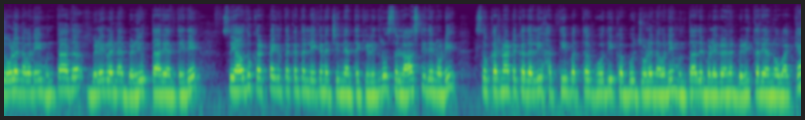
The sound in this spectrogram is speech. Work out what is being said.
ಜೋಳ ನವನೆ ಮುಂತಾದ ಬೆಳೆಗಳನ್ನು ಬೆಳೆಯುತ್ತಾರೆ ಅಂತ ಇದೆ. ಸೊ ಯಾವುದು ಕರೆಕ್ಟಾಗಿರ್ತಕ್ಕಂಥ ಲೇಖನ ಚಿಹ್ನೆ ಅಂತ ಕೇಳಿದರು. ಸೊ ಲಾಸ್ಟ್ ಇದೆ ನೋಡಿ. ಸೊ ಕರ್ನಾಟಕದಲ್ಲಿ ಹತ್ತಿ ಭತ್ತ ಗೋಧಿ ಕಬ್ಬು ಜೋಳ ನವಣೆ ಮುಂತಾದ ಬೆಳೆಗಳನ್ನು ಬೆಳೀತಾರೆ ಅನ್ನೋ ವಾಕ್ಯ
